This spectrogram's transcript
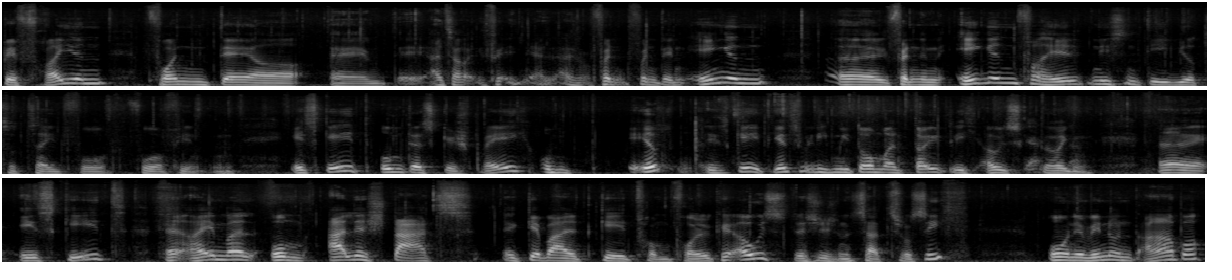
befreien von der, äh, also, also von, von den engen äh, von den engen Verhältnissen, die wir zurzeit vor, vorfinden. Es geht um das Gespräch, um es geht, jetzt will ich mich doch mal deutlich ausdrücken, äh, es geht äh, einmal um alle Staatsgewalt geht vom Volke aus, das ist ein Satz für sich, ohne Wenn und Aber.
